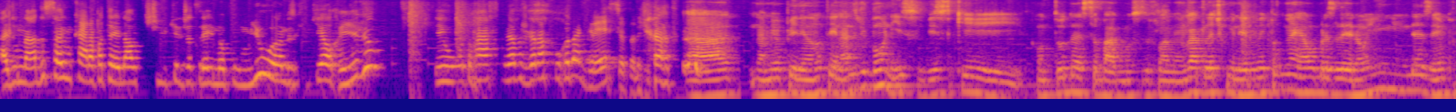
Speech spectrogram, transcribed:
Aí do nada sai um cara pra treinar o time que ele já treinou por mil anos, que, é horrível, e o outro Rafinha vai jogar na porra da Grécia, tá ligado? Ah, na minha opinião, não tem nada de bom nisso, visto que com toda essa bagunça do Flamengo, o Atlético Mineiro vem pra ganhar o Brasileirão em, em dezembro.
